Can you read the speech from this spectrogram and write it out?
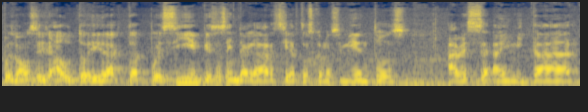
pues vamos a decir, autodidacta, pues sí empiezas a indagar ciertos conocimientos, a veces a imitar,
